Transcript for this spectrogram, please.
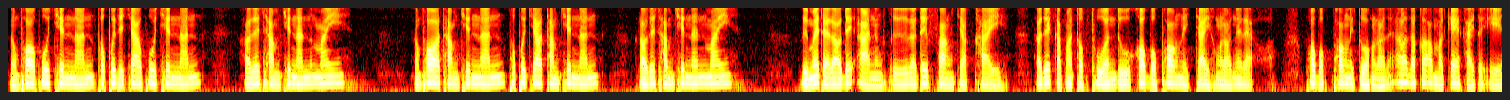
หลวงพ่อพูดเช่นนั้น พระพุทธเจ้าพูดเช่นนั้น เราได้ทำเช่นนั้นไหมหลวงพ่อทำเช่นนั้น พระพุทธเจ้าทำเช่นนั้น เราได้ทำเช่นนั้นไหม หรือแม้แต่เราได้อ่านหนังสือเราได้ฟังจากใคร เราได้กลับมาทบทวนดูข้อบกพร่องในใจของเราเนี่ยแหละข้อบกพร่องในตัวของเราเนี่ยแล้วก็เอามาแก้ไขตัวเอง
